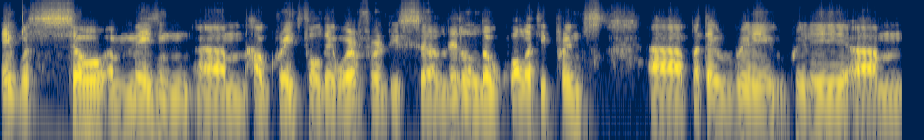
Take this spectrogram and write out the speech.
it was so amazing um, how grateful they were for these uh, little low quality prints. Uh, but they really, really, um,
